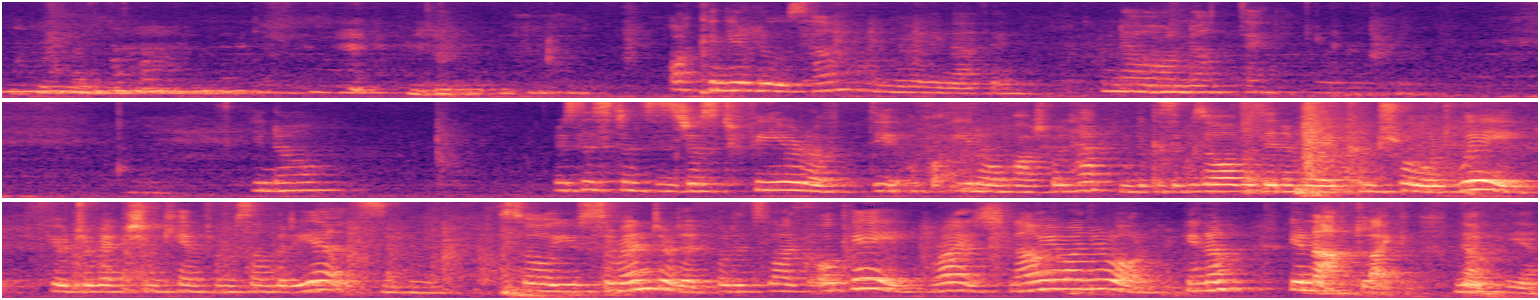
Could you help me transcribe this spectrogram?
what can you lose, huh? Really nothing. No, nothing. You know, resistance is just fear of the, what- you know what will happen because it was always in a very controlled way. Your direction came from somebody else. Mm-hmm. So you surrendered it, but it's like, okay, right, now you're on your own, you know? You're not like, No, yeah.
